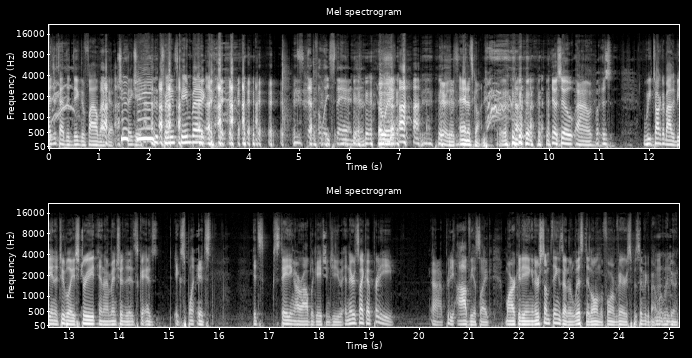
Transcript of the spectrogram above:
I, I just had to dig the file back up. Choo Thank choo! The trains came back. it's Definitely staying. Oh wait, there it is. and it's gone. No, so uh, it's- we talked about it being a two blade street, and I mentioned it's it's explain it's it's stating our obligation to you, and there's like a pretty uh, pretty obvious like marketing, and there's some things that are listed on the form, very specific about what we're doing.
